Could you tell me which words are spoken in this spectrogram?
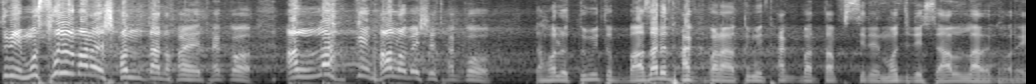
তুমি মুসলমানের সন্তান হয়ে থাকো, আল্লাহকে ভালোবেসে থাকো, তাহলে তুমি তো বাজারে থাকবা না, তুমি থাকবা তাফসিরের মজলিসে, আল্লাহর ঘরে।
